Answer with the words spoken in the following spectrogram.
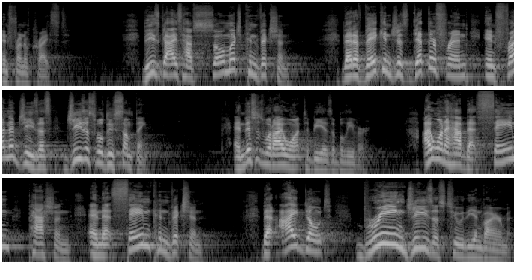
in front of Christ. These guys have so much conviction that if they can just get their friend in front of Jesus, Jesus will do something. And this is what I want to be as a believer. I want to have that same passion and that same conviction that I don't bring Jesus to the environment.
